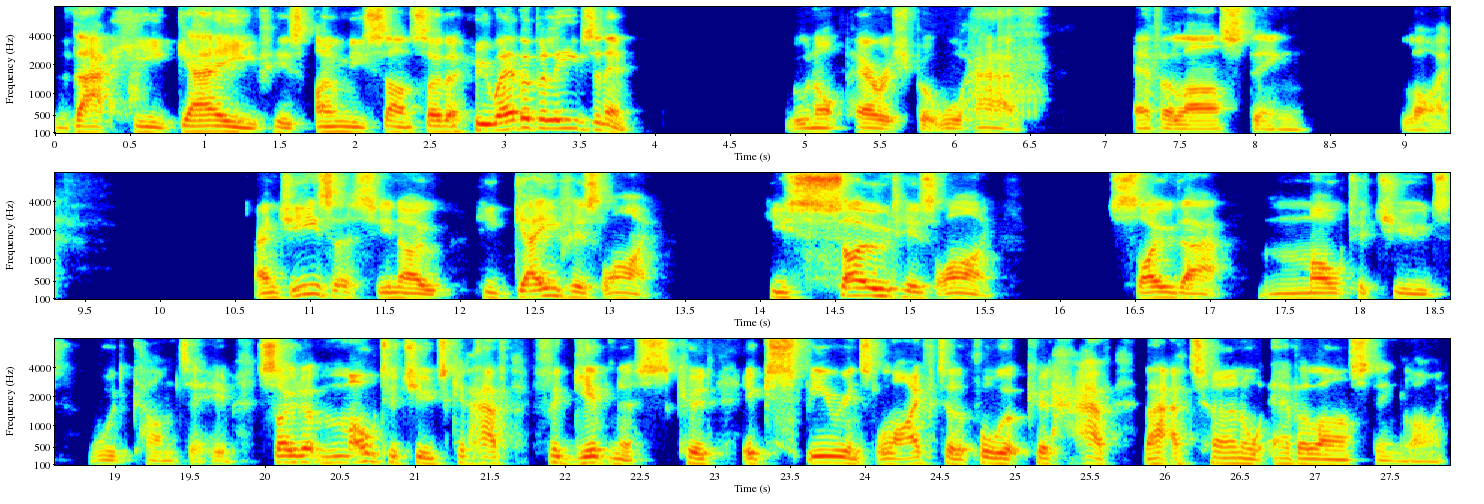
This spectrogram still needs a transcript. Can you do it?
that he gave his only son, so that whoever believes in him will not perish, but will have everlasting life. And Jesus, you know, he gave his life. He sowed his life so that multitudes would come to him, so that multitudes could have forgiveness, could experience life to the full, that could have that eternal, everlasting life.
